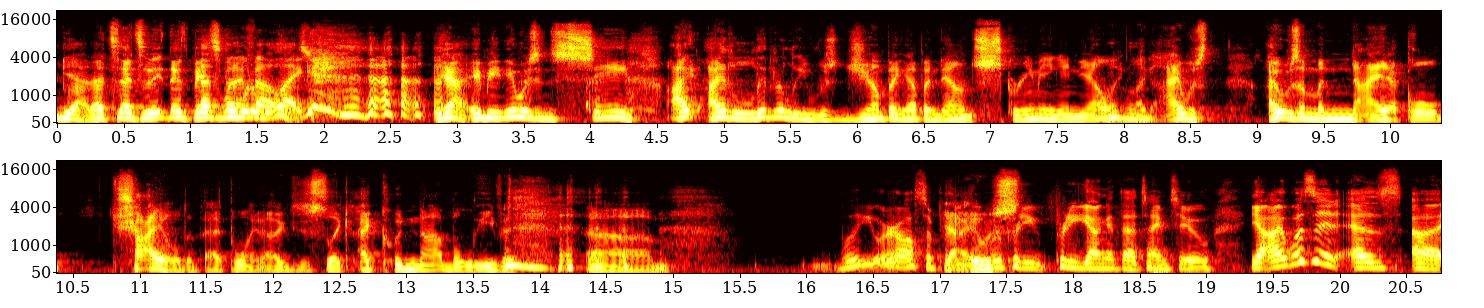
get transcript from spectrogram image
yeah, that's that's that's basically That's what it what, felt was. like. yeah, I mean, it was insane. I, I literally was jumping up and down, screaming and yelling. Mm-hmm. Like I was, I was a maniacal child at that point. I just like I could not believe it. Um, Well, you were also pretty. Yeah, you were pretty pretty young at that time too. Yeah, I wasn't as uh,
